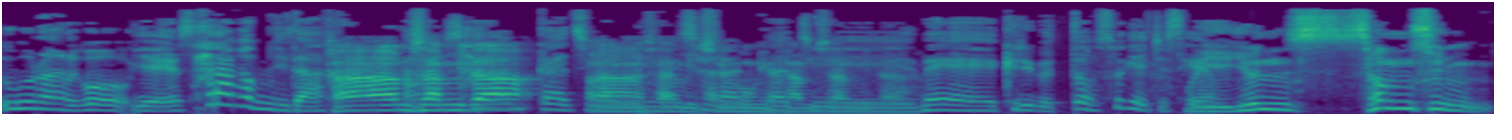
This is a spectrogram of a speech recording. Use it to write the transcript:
응원하고, 예, 사랑합니다. 감사합니다. 아, 사랑까지. 아, 3270 사랑까지. 감사합니다. 네, 그리고 또 소개해 주세요. 우리 윤성순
